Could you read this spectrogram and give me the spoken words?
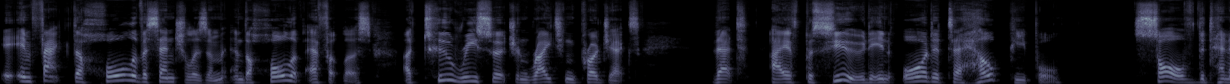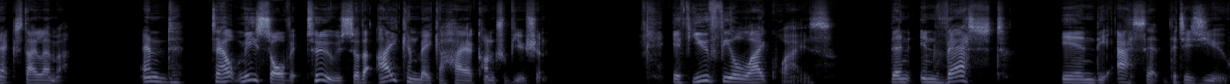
In fact, the whole of Essentialism and the whole of Effortless are two research and writing projects that I have pursued in order to help people solve the 10x dilemma and to help me solve it too, so that I can make a higher contribution. If you feel likewise, then invest in the asset that is you.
